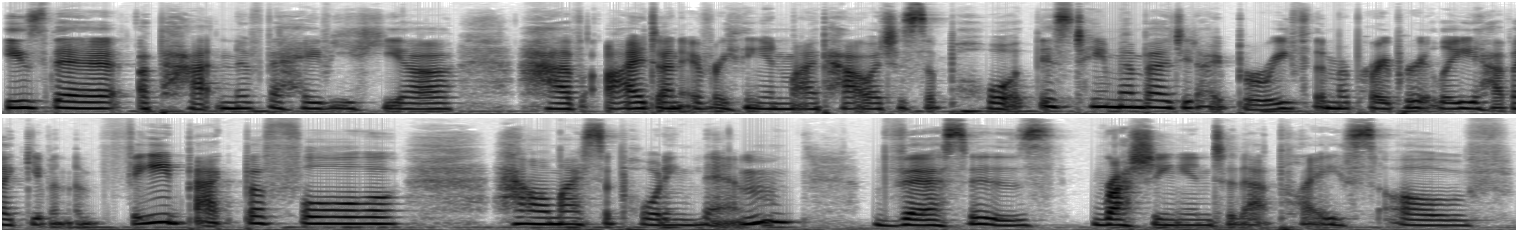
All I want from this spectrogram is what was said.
Is there a pattern of behavior here? Have I done everything in my power to support this team member? Did I brief them appropriately? Have I given them feedback before? How am I supporting them versus rushing into that place of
